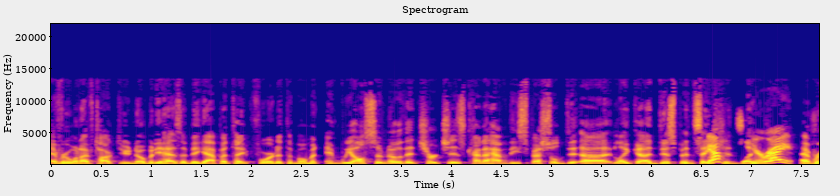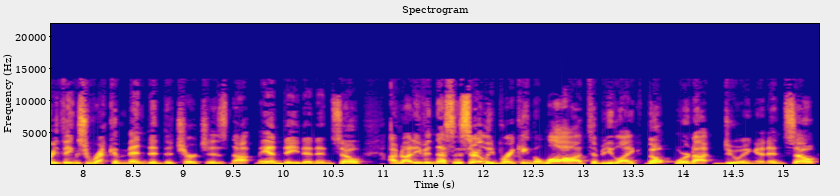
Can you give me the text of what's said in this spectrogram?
everyone i've talked to nobody has a big appetite for it at the moment. And we also know that churches kind of have these special di- uh, like uh, dispensations. Like you're right. everything's recommended to churches not mandated. And so i'm not even necessarily breaking the law to be like nope we're not doing it. And so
